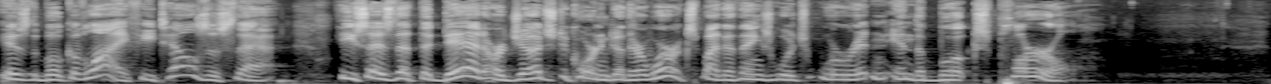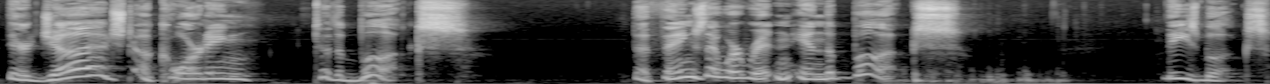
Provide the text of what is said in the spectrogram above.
is the book of life. He tells us that. He says that the dead are judged according to their works by the things which were written in the books, plural. They're judged according to the books, the things that were written in the books, these books,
